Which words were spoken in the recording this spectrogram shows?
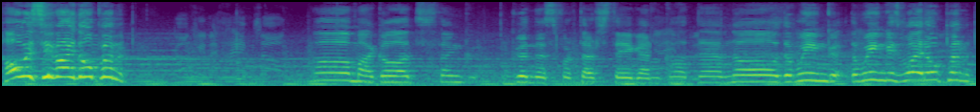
How is he wide open? Oh my god, thank goodness for Ter Stegen. God damn, no, the wing, the wing is wide open.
